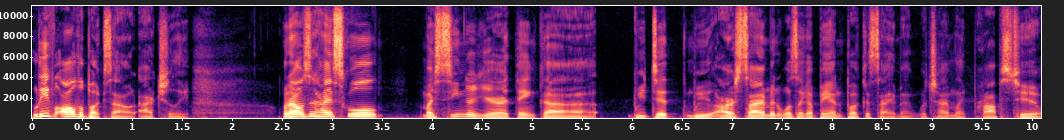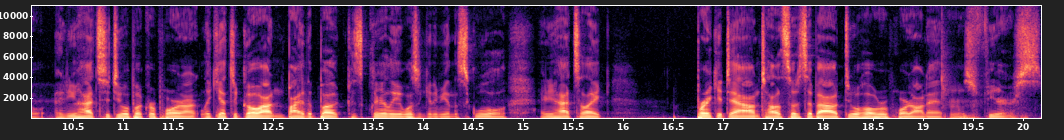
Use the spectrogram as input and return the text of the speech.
Leave all the books out. Actually, when I was in high school, my senior year, I think uh, we did we our assignment was like a banned book assignment, which I'm like props to. And you had to do a book report on like you had to go out and buy the book because clearly it wasn't going to be in the school, and you had to like break it down, tell us what it's about, do a whole report on it. It was fierce.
